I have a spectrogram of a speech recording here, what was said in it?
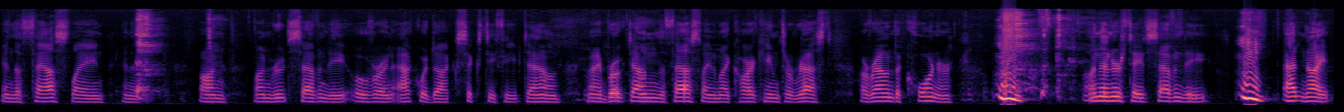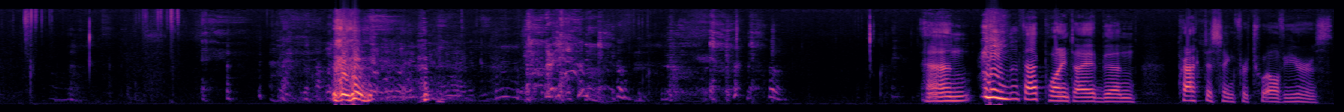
in the fast lane in a, on on Route 70 over an aqueduct 60 feet down. And I broke down in the fast lane and my car came to rest around a corner on Interstate 70 at night. and at that point, I had been practicing for 12 years,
